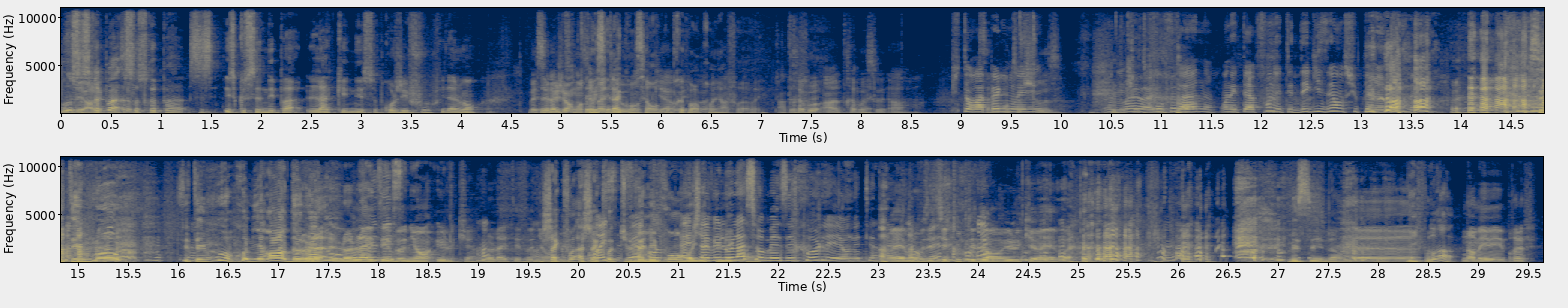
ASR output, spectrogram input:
Oh, ce serait pas, ce serait pas. ce- Est-ce que ce n'est pas là qu'est né ce projet fou finalement? Bah, c'est là que j'ai rencontré Oui, c'est là qu'on en s'est rencontrés ouais, pour la ouais. première fois. ouais, Un très beau, un très beau Ouais. souvenir. Ah, Tu te rappelles, Noémie? chose. On était Ouais, trop fans. On était à fond, on était déguisés en super-héros. mais- C'était vous C'était vous au premier rang devant Lola, nous Lola on était faisait- venue en Hulk. Lola était venue À en chaque Hulk. fois, à chaque Ouais, fois que tu levais les fonds, J'avais Lola sur mes épaules et on était Ah ouais, vous étiez toutes les deux en Hulk. Ouais. Mais c'est énorme. Euh, Mais il faudra. Non, mais, mais bref.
